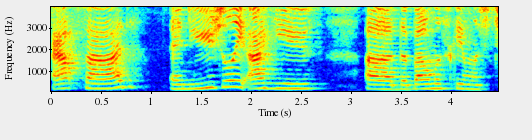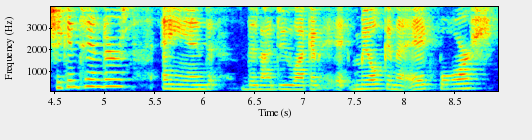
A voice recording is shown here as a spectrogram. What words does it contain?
outside. And usually I use uh, the boneless, skinless chicken tenders, and then I do like a milk and an egg wash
